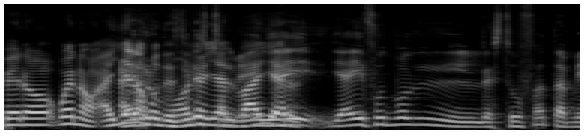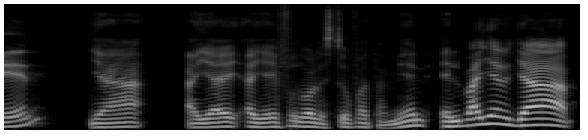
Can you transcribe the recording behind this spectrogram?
pero bueno, allá la Bundesliga, ya el Bayern. ¿Ya hay, fútbol de estufa también? Ya, allá hay, hay fútbol de estufa también. El Bayern ya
